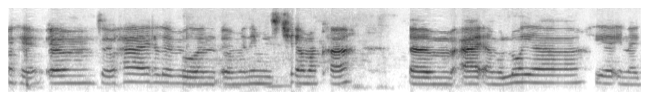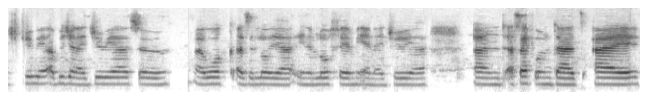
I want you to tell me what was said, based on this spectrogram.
Okay. Um. So hi, hello everyone. Um, my name is Chiamaka. Um, I am a lawyer here in Nigeria, Abuja, Nigeria. So I work as a lawyer in a law firm here in Nigeria. And aside from that, I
